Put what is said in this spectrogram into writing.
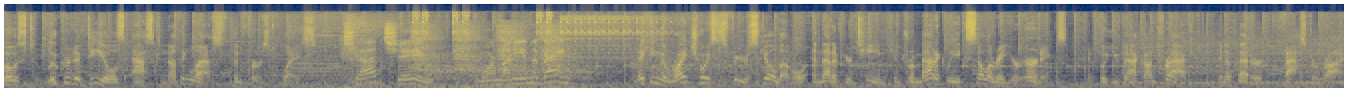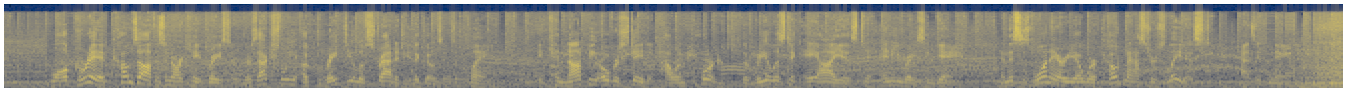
Most lucrative deals ask nothing less than first place. Cha-ching! More money in the bank. Making the right choices for your skill level and that of your team can dramatically accelerate your earnings and put you back on track in a better, faster ride. While Grid comes off as an arcade racer, there's actually a great deal of strategy that goes into playing it. It cannot be overstated how important the realistic AI is to any racing game, and this is one area where Codemasters' latest has it nailed.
